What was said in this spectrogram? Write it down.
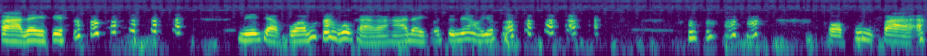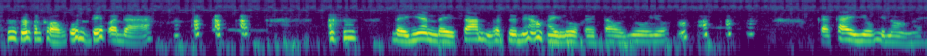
ขาได้นี่จากผัวมาผู้ขาหาได้ก็ตัวแนวอยู่ขอบคุณฟ้าขอบคุณเทวดา ได้เงี้ยนได้สั้นก็ตัวแนวให้ลูกให้เต่าอยู่อยู่ก็ใกล้อยู่พี่น้องเลย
